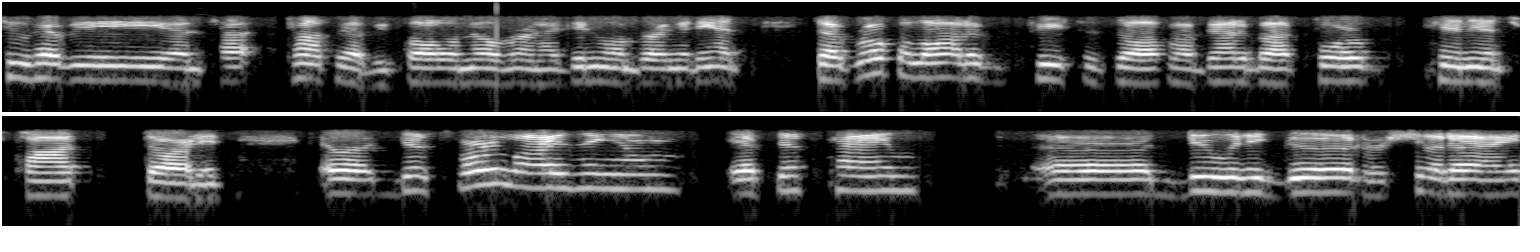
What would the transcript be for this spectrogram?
too heavy and top, top heavy, falling over, and I didn't want to bring it in. So I broke a lot of pieces off. I've got about four ten inch pots started. Uh, does fertilizing them at this time uh, do any good, or should I?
